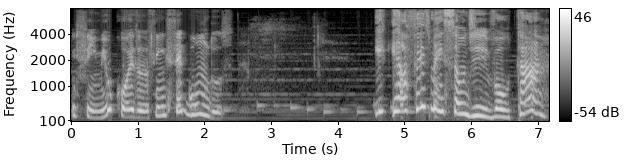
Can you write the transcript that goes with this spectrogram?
Enfim, mil coisas, assim, em segundos. E, e ela fez menção de voltar,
